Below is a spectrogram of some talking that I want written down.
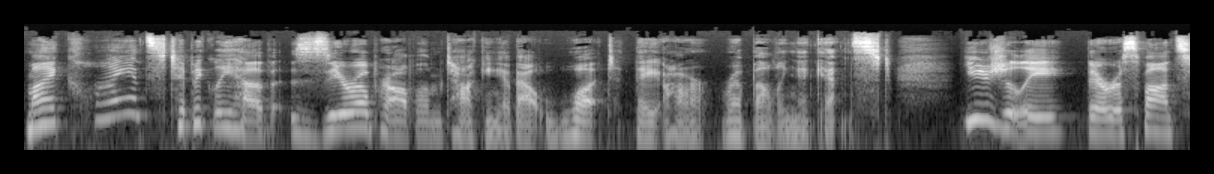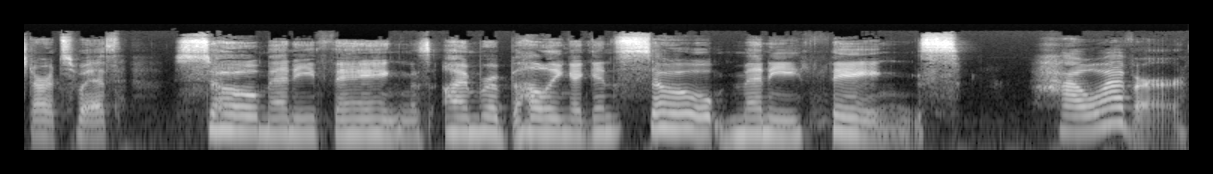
my clients typically have zero problem talking about what they are rebelling against. Usually, their response starts with, so many things. I'm rebelling against so many things. However,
